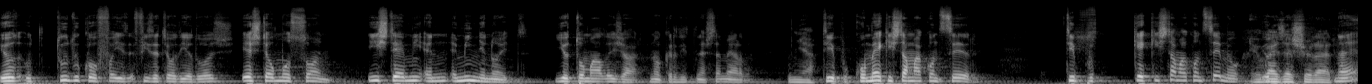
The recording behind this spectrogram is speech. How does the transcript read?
Eu, tudo o que eu fiz, até o dia de hoje, este é o meu sonho. Isto é a, mi- a- a minha noite. E eu estou-me a aleijar. Não acredito nesta merda. Yeah. Tipo, como é que isto está-me a acontecer? Tipo, que é que isto está-me a acontecer, meu? E o gajo a chorar. não é?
